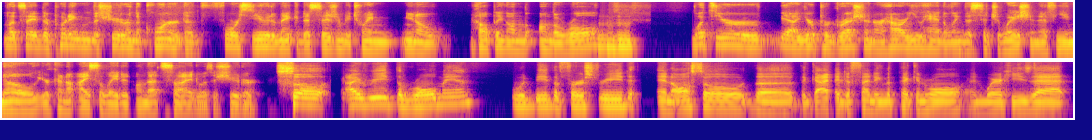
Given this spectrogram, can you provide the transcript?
let's say they're putting the shooter in the corner to force you to make a decision between, you know, helping on the, on the roll. Mm-hmm. What's your yeah your progression, or how are you handling this situation if you know you're kind of isolated on that side with a shooter? So I read the roll man would be the first read, and also the the guy defending the pick and roll and where he's at.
